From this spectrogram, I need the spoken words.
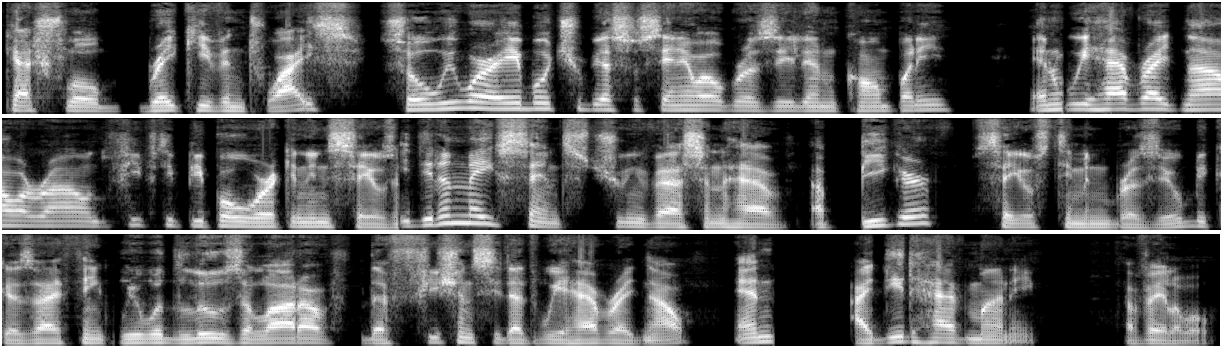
cash flow break even twice. So we were able to be a sustainable Brazilian company and we have right now around 50 people working in sales. It didn't make sense to invest and have a bigger sales team in Brazil because I think we would lose a lot of the efficiency that we have right now. And I did have money available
